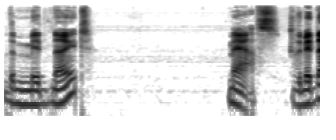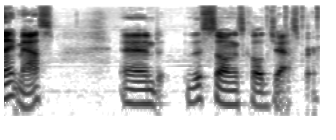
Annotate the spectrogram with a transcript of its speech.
The Midnight Mass. The Midnight Mass. And this song is called Jasper.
